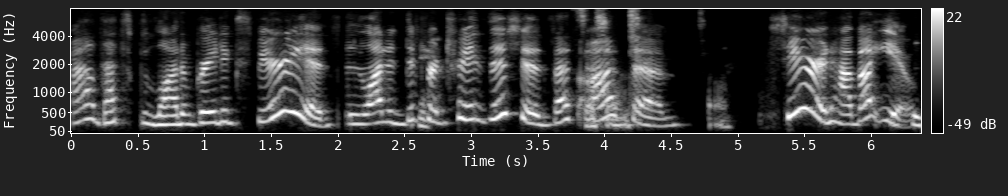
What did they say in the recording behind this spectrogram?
Wow, that's a lot of great experience and a lot of different yeah. transitions. That's awesome. So. Sherin, how about you?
